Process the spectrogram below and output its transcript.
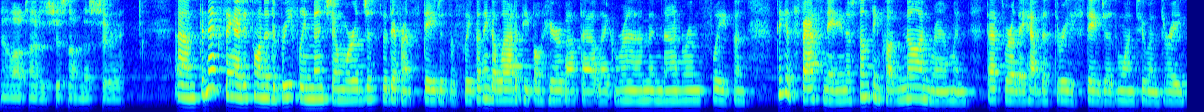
And a lot of times it's just not necessary. Um, the next thing I just wanted to briefly mention were just the different stages of sleep. I think a lot of people hear about that, like REM and non REM sleep, and I think it's fascinating. There's something called non REM, and that's where they have the three stages one, two, and three.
